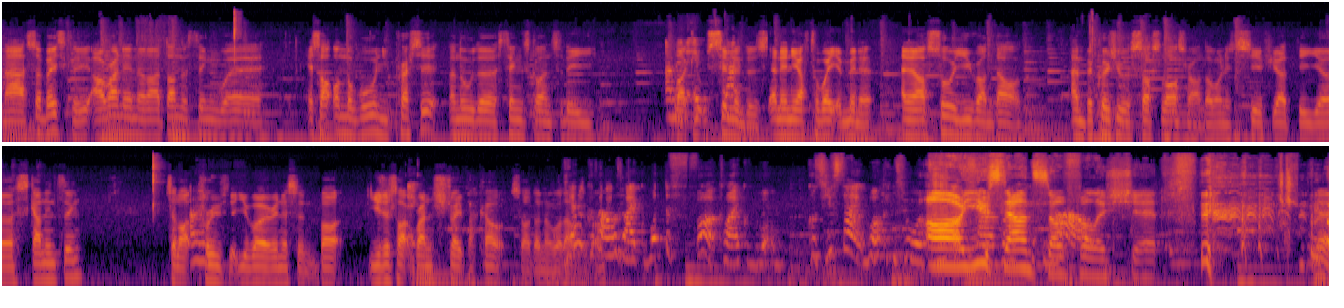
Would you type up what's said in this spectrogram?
Nah, so basically, I ran in and I done the thing where it's like on the wall and you press it, and all the things go into the I mean, like it- little cylinders, and then you have to wait a minute. And then I saw you run down, and because you were sus last round, I wanted to see if you had the uh, scanning thing to like I- prove that you were innocent, but you just like ran straight back out. So I don't know what that Yeah, was because I was like, what the fuck? Like, because you started walking towards Oh, me, you sound so "Wow." full of shit. Yeah,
